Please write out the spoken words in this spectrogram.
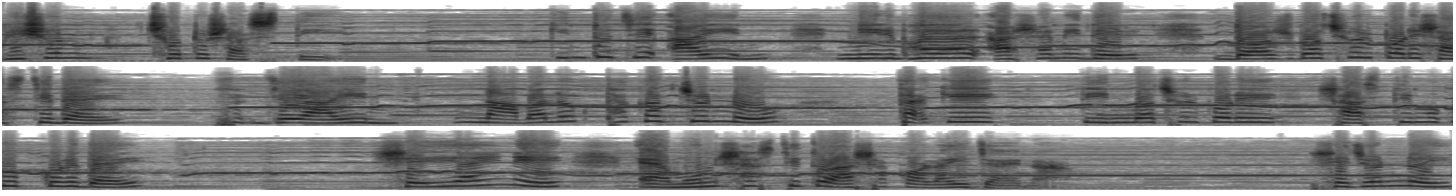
ভীষণ ছোট শাস্তি। কিন্তু যে আইন নির্ভয়ার আসামিদের দশ বছর পরে শাস্তি দেয়, যে আইন নাবালক থাকার জন্য তাকে তিন বছর পরে শাস্তি মুকুব করে দেয়, সেই আইনে এমন শাস্তি তো আশা করাই যায় না। সেজন্যই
